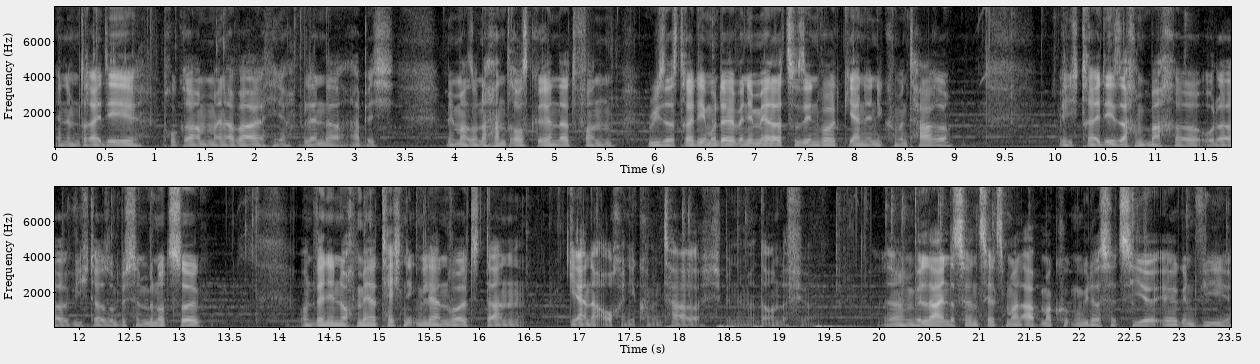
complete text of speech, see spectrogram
in einem 3D-Programm meiner Wahl, hier Blender, habe ich mir mal so eine Hand rausgerendert von Reezers 3D-Modell. Wenn ihr mehr dazu sehen wollt, gerne in die Kommentare. wie ich 3D-Sachen mache oder wie ich da so ein bisschen benutze. Und wenn ihr noch mehr Techniken lernen wollt, dann gerne auch in die Kommentare. Ich bin immer down dafür. Ähm, wir leihen das Ganze jetzt mal ab. Mal gucken, wie das jetzt hier irgendwie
